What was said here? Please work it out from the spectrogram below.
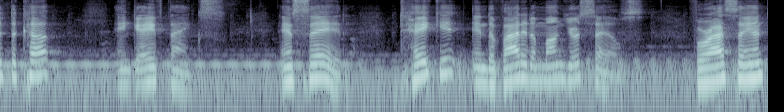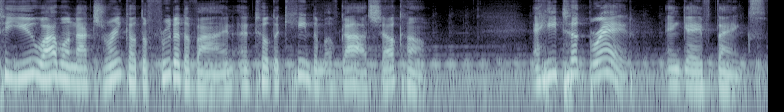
Took the cup and gave thanks and said, Take it and divide it among yourselves. For I say unto you, I will not drink of the fruit of the vine until the kingdom of God shall come. And he took bread and gave thanks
